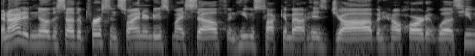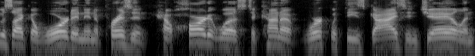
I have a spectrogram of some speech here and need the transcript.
And I didn't know this other person, so I introduced myself, and he was talking about his job and how hard it was. He was like a warden in a prison, how hard it was to kind of work with these guys in jail. And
